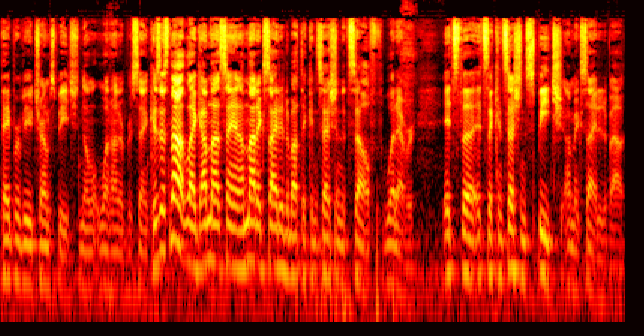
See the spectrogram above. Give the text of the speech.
Pay per view Trump speech, no, one hundred percent. Because it's not like I'm not saying I'm not excited about the concession itself. Whatever, it's the it's the concession speech I'm excited about.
